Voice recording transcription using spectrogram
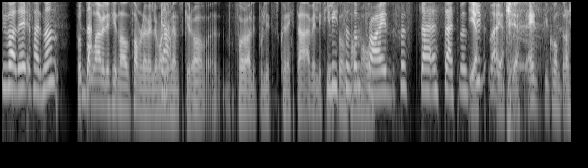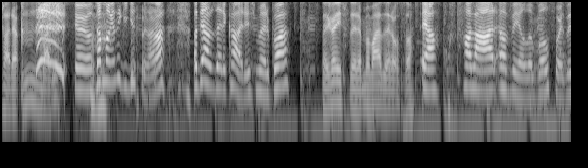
Fy fader, Ferdinand. Fotballen er veldig fin. Han samler veldig mange Ja. mennesker, og for å være litt politisk korrekt, det er veldig fint Litt sånn som pride for stre- streit mennesker. Yes, yes, yes. Jeg elsker kontraskjæret. Mm. Jo, jo. Det er mange digge gutter der, da. Og til alle dere karer som hører på, Dere kan gifte dere med meg, dere også. ja, han er available for the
